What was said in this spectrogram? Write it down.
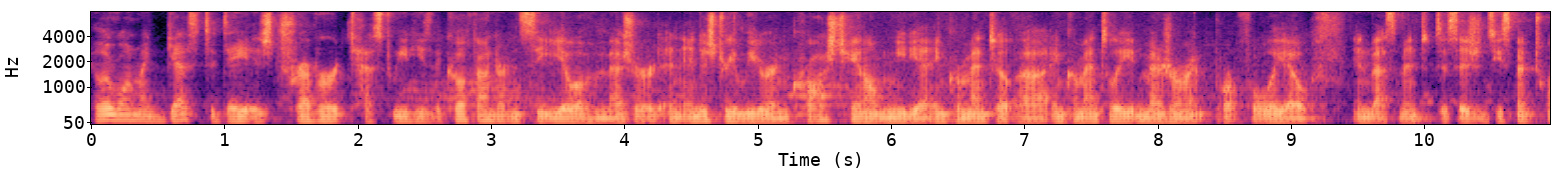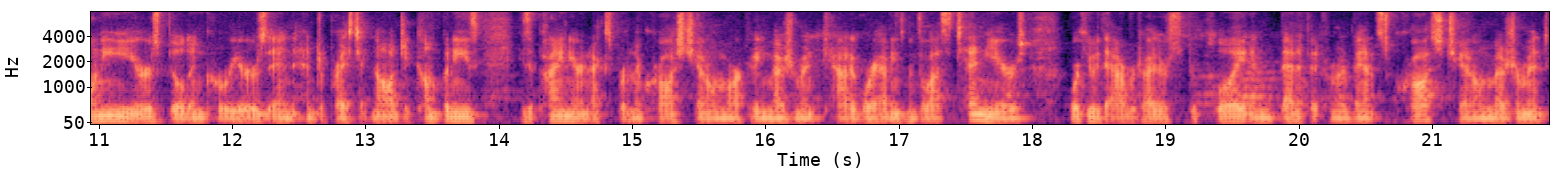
Hello, everyone. My guest today is Trevor Testwuide. He's the co-founder and CEO of Measured, an industry leader in cross-channel media incremental, uh, incrementally measurement portfolio investment decisions. He spent 20 years building careers in enterprise technology companies. He's a pioneer and expert in the cross-channel marketing measurement category, having spent the last 10 years working with advertisers to deploy and benefit from advanced cross-channel measurement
